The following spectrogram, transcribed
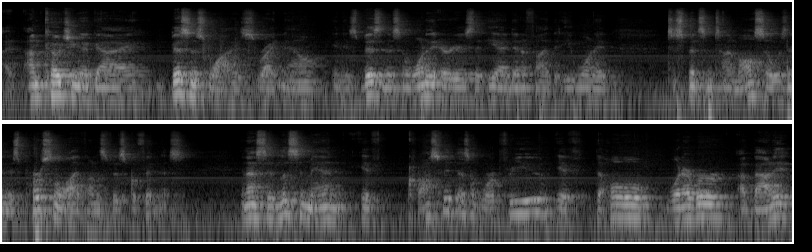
I, I'm coaching a guy business wise right now in his business, and one of the areas that he identified that he wanted to spend some time also was in his personal life on his physical fitness. And I said, listen, man, if CrossFit doesn't work for you, if the whole whatever about it,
